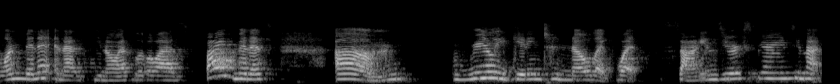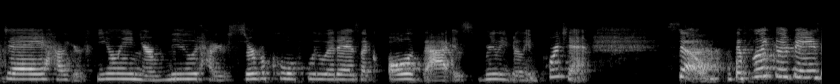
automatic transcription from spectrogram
one minute and as, you know, as little as five minutes, um, really getting to know like what signs you're experiencing that day, how you're feeling, your mood, how your cervical fluid is, like all of that is really, really important. So the follicular phase,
